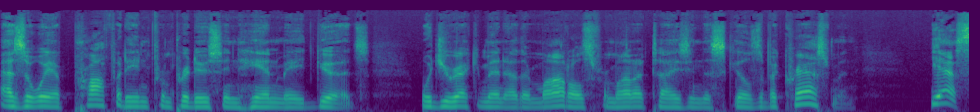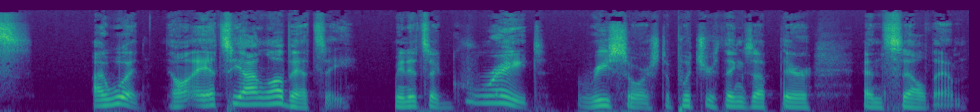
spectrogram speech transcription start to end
as a way of profiting from producing handmade goods? Would you recommend other models for monetizing the skills of a craftsman? Yes, I would. Now, Etsy, I love Etsy. I mean, it's a great resource to put your things up there and sell them.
